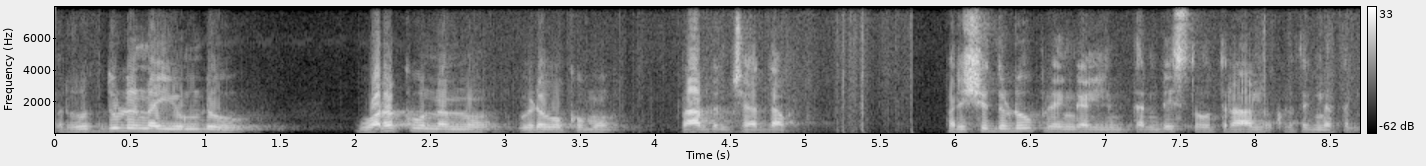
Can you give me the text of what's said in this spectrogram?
రుద్ధుడునయుండు వరకు నన్ను విడవకము. ప్రార్థన చేద్దాం. పరిశుద్ధుడు ప్రేమ కలిగిన తండ్రి స్తోత్రాలు కృతజ్ఞతలు.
